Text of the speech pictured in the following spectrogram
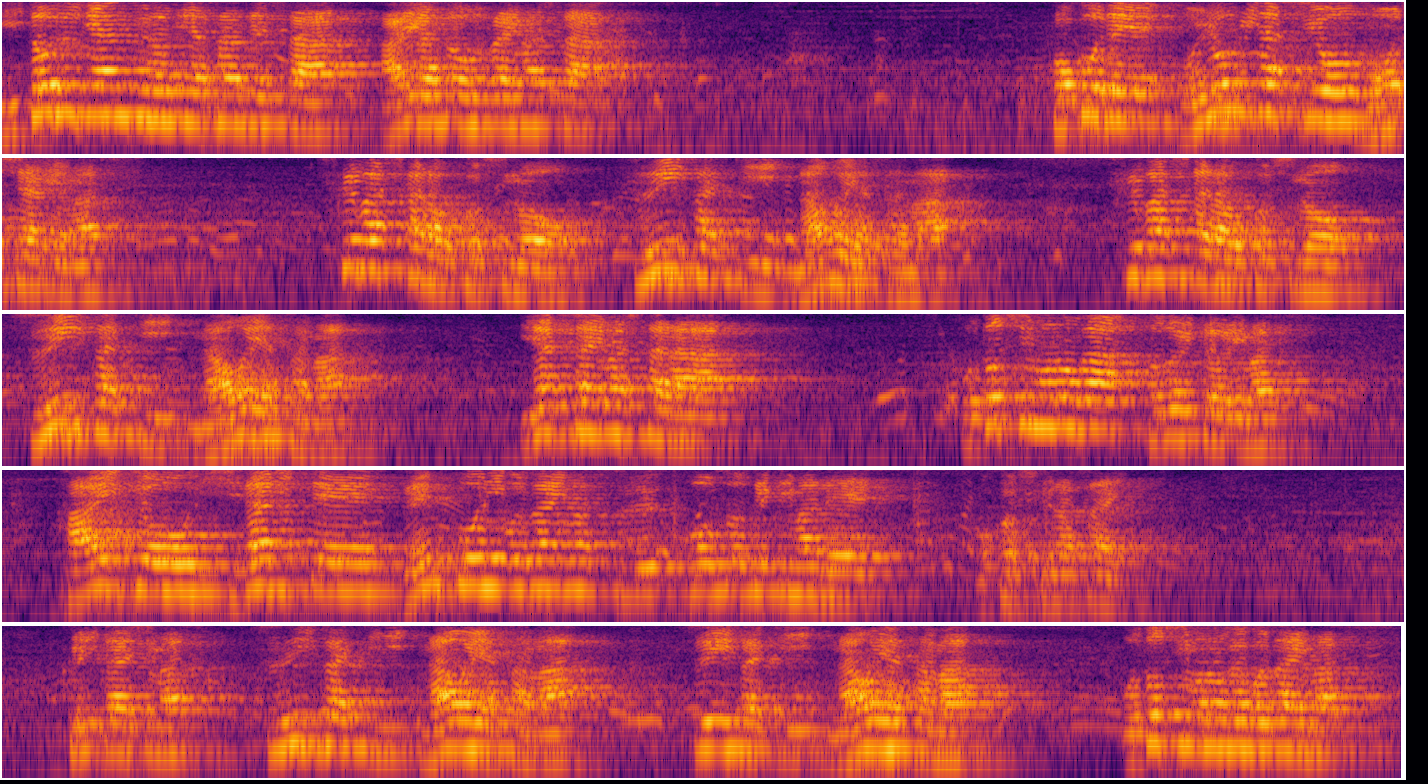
リトルギャングの皆さんでした。ありがとうございました。ここでお呼び出しを申し上げます。つくば市からお越しの追崎直也様、つくば市からお越しの追崎直也様、いらっしゃいましたら、落とし物が届いております。会場左手前方にございます放送席までお越しください。繰り返します。追崎直也様、追崎直也様、落とし物がございます。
